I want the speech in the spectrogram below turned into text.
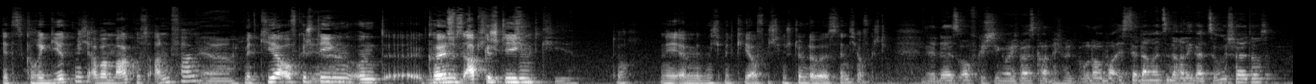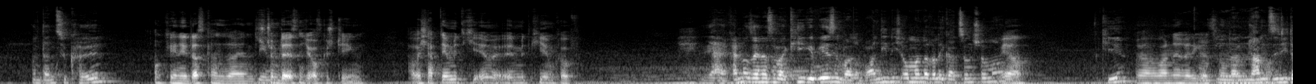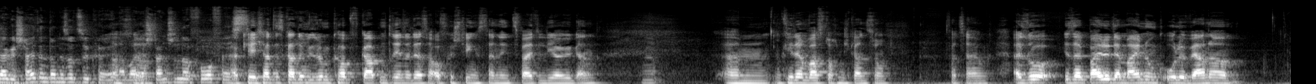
Jetzt korrigiert mich, aber Markus Anfang ja. mit Kiel aufgestiegen ja. und äh, Köln ist abgestiegen. Kiel, nicht mit Kiel. Doch. Nee, er ist nicht mit Kiel aufgestiegen, stimmt, aber ist er nicht aufgestiegen. Ja, der ist aufgestiegen, aber ich weiß gerade nicht mit. Oder ist der damals in der Relegation gescheitert? Und dann zu Köln? Okay, nee, das kann sein. Stimmt, der ist nicht aufgestiegen. Aber ich habe den mit Kiel, äh, mit Kiel im Kopf. Ja, kann doch sein, dass er bei Kiel gewesen war. Dann waren die nicht auch mal in der Relegation schon mal? Ja. Kiel? Ja, war eine Relegation. Und dann haben sie die da gescheitert und dann ist er zu Köln. Ach, aber ja. der stand schon davor fest. Okay, ich hatte es gerade irgendwie so im Kopf, gab einen Trainer, der ist aufgestiegen, ist dann in die zweite Liga gegangen. Ja. Ähm, okay, dann war es doch nicht ganz so. Verzeihung. Also, ihr seid beide der Meinung, Ole Werner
